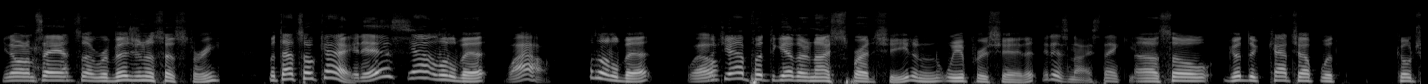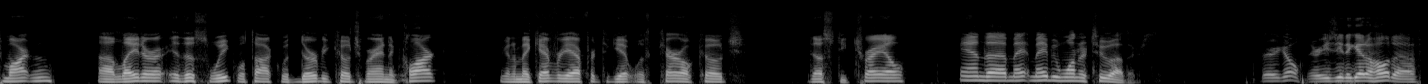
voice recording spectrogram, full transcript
You know what I'm saying? That's a revisionist history, but that's okay. It is? Yeah, a little bit, Wow. a little bit. Well, But you have put together a nice spreadsheet, and we appreciate it. it is nice. Thank you. Uh, so good to catch up with Coach Martin. Uh, later this week, we'll talk with Derby coach Brandon Clark. We're going to make every effort to get with Carroll coach Dusty Trail and uh, may- maybe one or two others. There you go. They're easy to get a hold of.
